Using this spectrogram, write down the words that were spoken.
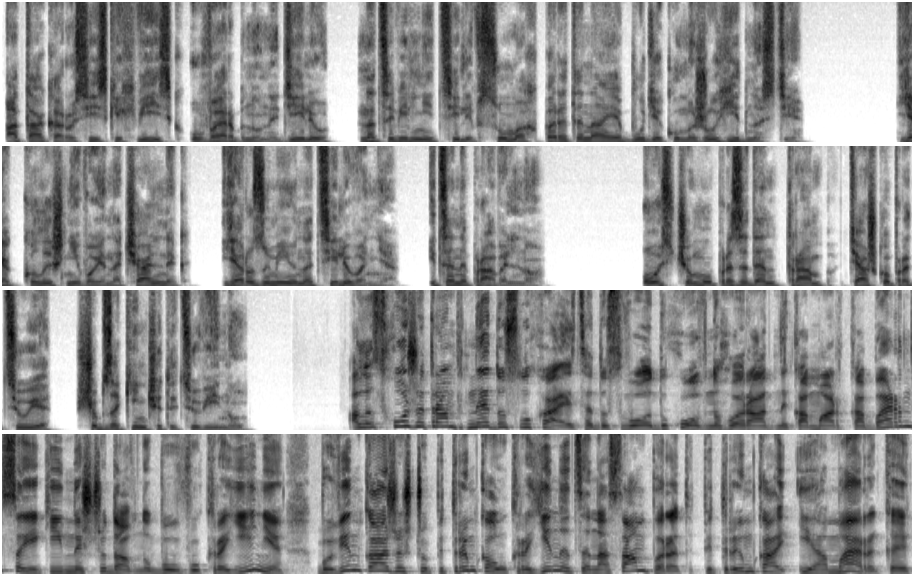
Атака російських військ у вербну неділю на цивільні цілі в Сумах перетинає будь-яку межу гідності. Як колишній воєначальник, я розумію націлювання, і це неправильно. Ось чому президент Трамп тяжко працює, щоб закінчити цю війну. Але, схоже, Трамп не дослухається до свого духовного радника Марка Бернса, який нещодавно був в Україні, бо він каже, що підтримка України це насамперед підтримка і Америки.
